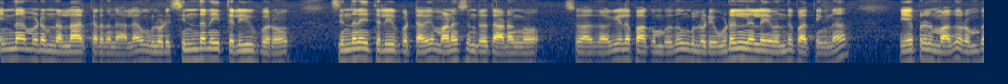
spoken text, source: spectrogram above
ஐந்தாம் இடம் நல்லா இருக்கிறதுனால உங்களுடைய சிந்தனை தெளிவு பெறும். சிந்தனை தெளிவுபட்டாவே மனசுன்றது அடங்கும். ஸோ அது வகையில் பார்க்கும்போது உங்களுடைய உடல்நிலை வந்து பார்த்திங்கன்னா ஏப்ரல் மாதம் ரொம்ப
